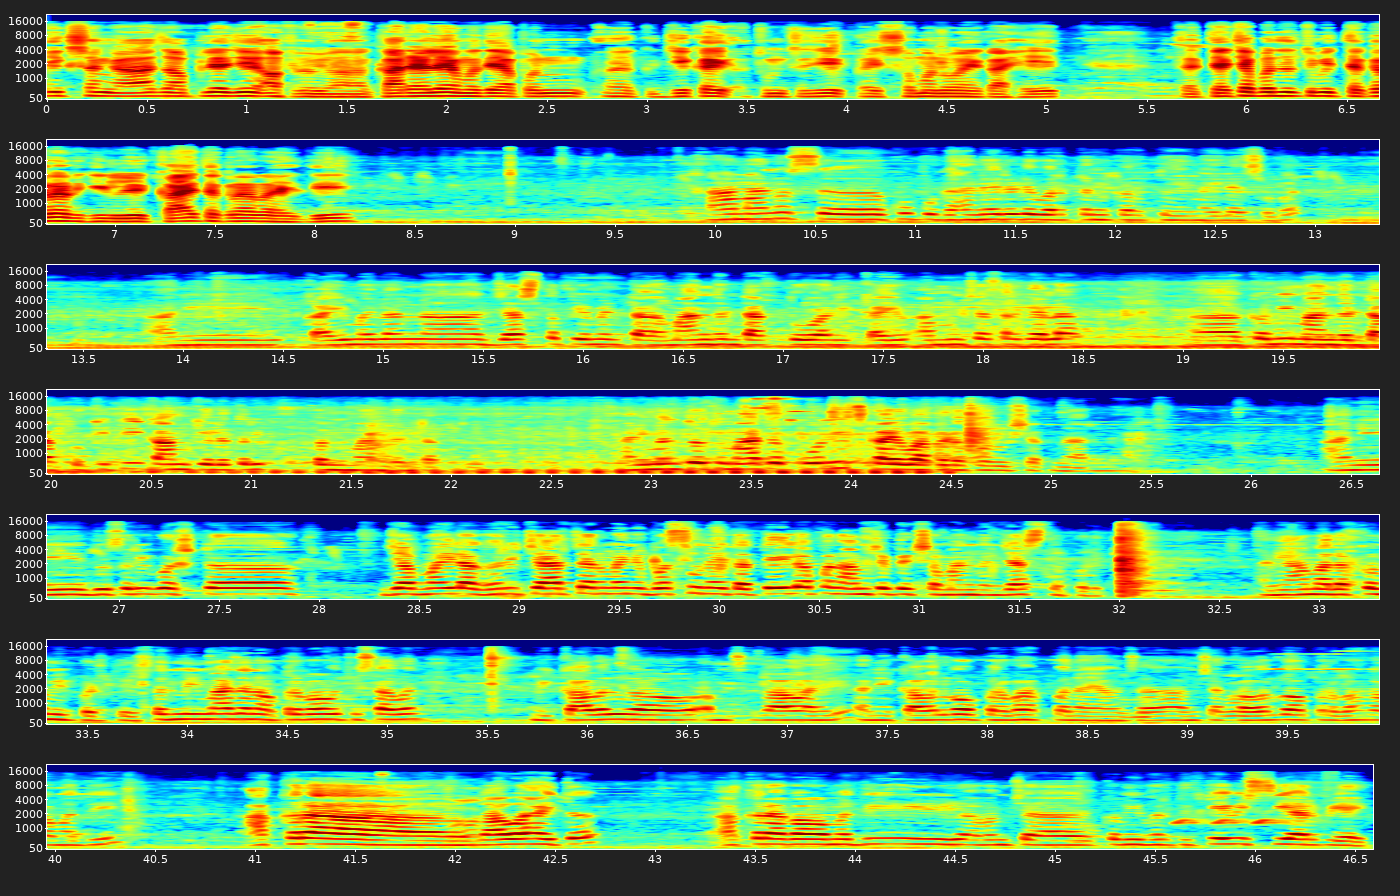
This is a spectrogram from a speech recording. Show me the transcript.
एक सांगा आज आपल्या जे कार्यालयामध्ये आपण जे काही तुमचं जे काही समन्वयक आहेत तर त्याच्याबद्दल तुम्ही तक्रार केली काय तक्रार आहे ती? हा माणूस खूप घाणेरडे वर्तन करतो आहे महिलासोबत. आणि काही महिलांना जास्त पेमेंट टा मानधन टाकतो आणि काही आमच्यासारख्याला कमी मानधन टाकतो. कितीही काम केलं तरी कमी मानधन टाकतो. आणि म्हणतो की माझं कोणीच काय वाकडं करू शकणार नाही. आणि दुसरी गोष्ट ज्या महिला घरी चार चार महिने बसून येतात त्याला पण आमच्यापेक्षा मानधन जास्त पडते. आणि आम्हाला कमी पडते. सर मी माझं नाव प्रभावती सावंत. मी कावलगाव आमचं गाव आहे. आणि कावलगाव प्रभाग पण आहे आमचा. आमच्या कावलगाव प्रभागामध्ये अकरा गावं आहेत. अकरा गावामध्ये आमच्या कमी भरती तेवीस सी आर पी आहेत.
